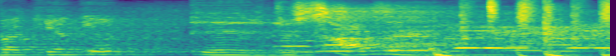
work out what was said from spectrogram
Diyarbakır do, just Salmo.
